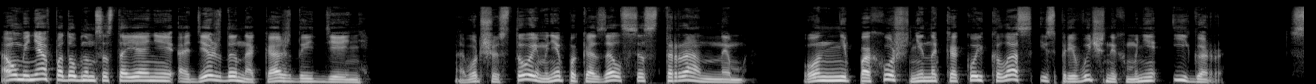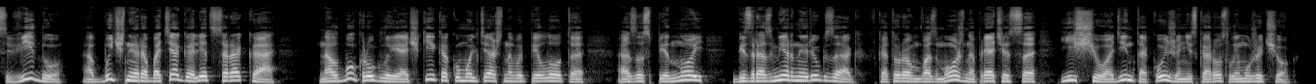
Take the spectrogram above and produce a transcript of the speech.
а у меня в подобном состоянии одежда на каждый день. А вот шестой мне показался странным. Он не похож ни на какой класс из привычных мне игр. С виду обычный работяга лет сорока, на лбу круглые очки, как у мультяшного пилота, а за спиной безразмерный рюкзак, в котором, возможно, прячется еще один такой же низкорослый мужичок.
